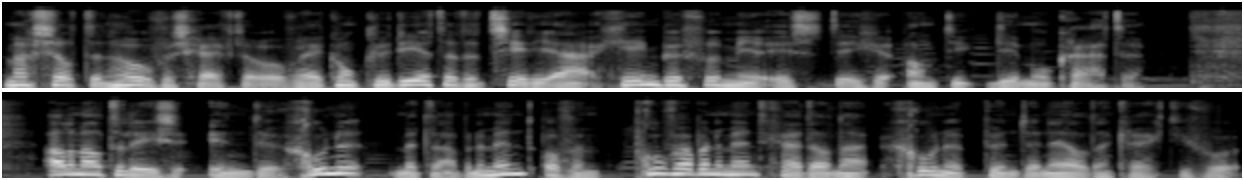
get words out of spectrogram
Marcel Tenhoven schrijft daarover. Hij concludeert dat het CDA geen buffer meer is tegen antidemocraten. Allemaal te lezen in De Groene met een abonnement of een proefabonnement. Ga dan naar groene.nl. Dan krijgt u voor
